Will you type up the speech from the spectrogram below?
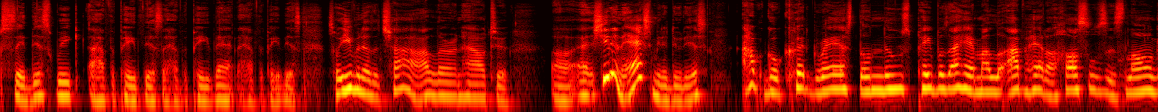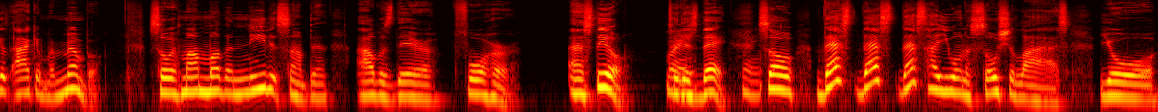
Say this week I have to pay this. I have to pay that. I have to pay this. So even as a child, I learned how to. Uh, she didn't ask me to do this. I would go cut grass, those newspapers. I had my. little- I've had a hustles as long as I can remember. So if my mother needed something, I was there for her, and still to this day. So that's that's that's how you want to socialize your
